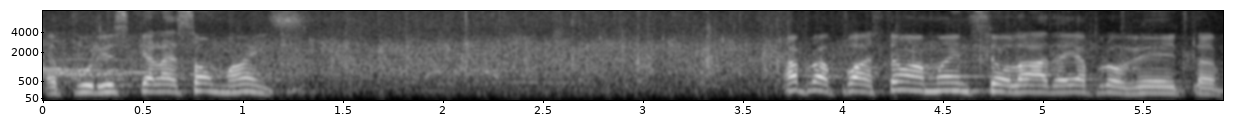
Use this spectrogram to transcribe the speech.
É por isso que elas são mães. A propósito, tem uma mãe do seu lado aí, aproveita.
